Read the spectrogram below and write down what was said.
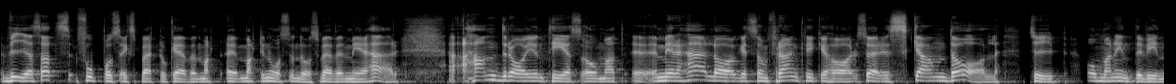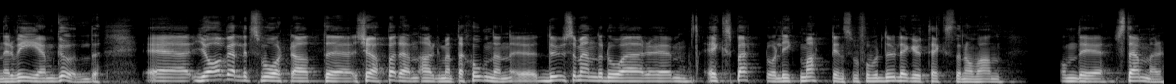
Viasats fotbollsexpert och även Mart, eh, Martin Åslund då, som även är med här. Han drar ju en tes om att eh, med det här laget som Frankrike har så är det skandal, typ, om man inte vinner VM-guld. Eh, jag har väldigt svårt att eh, köpa den argumentationen. Eh, du som ändå då är eh, expert då, likt Martin, så får väl du lägga ut texten om han om det stämmer.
